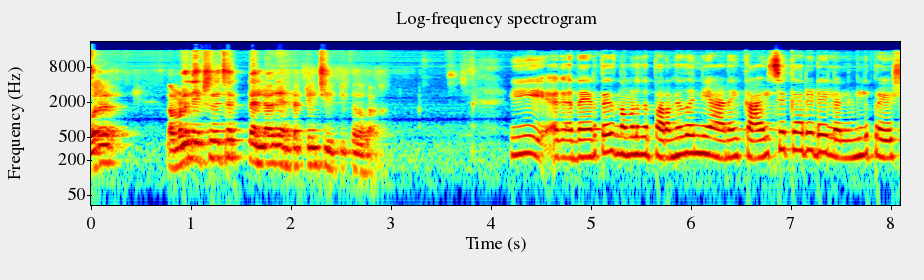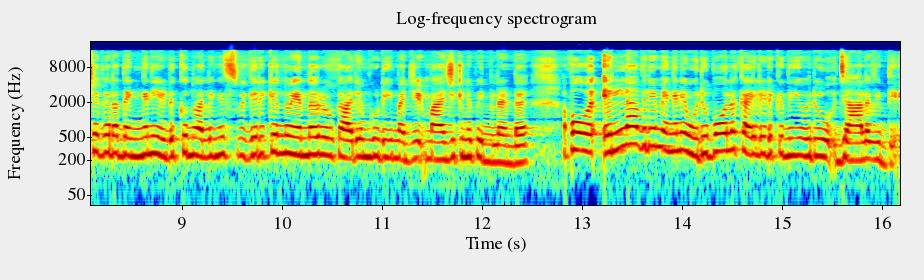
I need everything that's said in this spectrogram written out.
അവർ നമ്മളെ ലക്ഷ്യം വെച്ചാൽ എല്ലാവരും എന്റർടൈൻ ചെയ്യിപ്പിക്കുന്നതാണ്. ഈ നേരത്തെ നമ്മൾ പറഞ്ഞത് തന്നെയാണ് ഈ കാഴ്ചക്കാരുടെ അല്ലെങ്കിൽ പ്രേക്ഷകർ അത് എങ്ങനെ എടുക്കുന്നു അല്ലെങ്കിൽ സ്വീകരിക്കുന്നു എന്നൊരു കാര്യം കൂടി മജി മാജിക്കിന് പിന്നിലുണ്ട്. അപ്പോൾ എല്ലാവരെയും എങ്ങനെ ഒരുപോലെ കയ്യിലെടുക്കുന്ന ഈ ഒരു ജാലവിദ്യ?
